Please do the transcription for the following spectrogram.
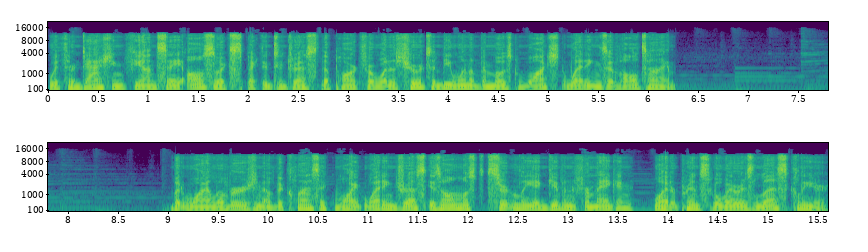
with her dashing fiancé also expected to dress the part for what is sure to be one of the most watched weddings of all time. But while a version of the classic white wedding dress is almost certainly a given for Meghan, what a prince will wear is less clear.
